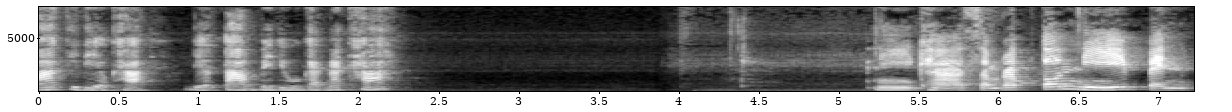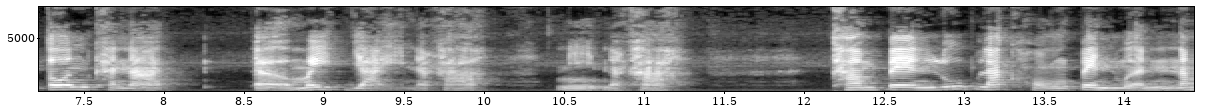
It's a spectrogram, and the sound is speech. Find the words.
มากทีเดียวค่ะ เดี๋ยวตามไปดูกันนะคะ นี่ค่ะสำหรับต้นนี้เป็นต้นขนาดไม่ใหญ่นะคะ นี่นะคะทำเป็นรูปลักษณ์ของเป็นเหมือนน้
